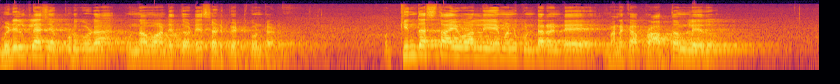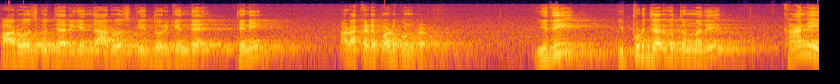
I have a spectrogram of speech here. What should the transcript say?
మిడిల్ క్లాస్ ఎప్పుడు కూడా ఉన్న వాటితోటే సరిపెట్టుకుంటాడు. కింద స్థాయి వాళ్ళు ఏమనుకుంటారంటే మనకు ఆ ప్రాప్తం లేదు ఆ రోజుకు జరిగింది ఆ రోజుకి దొరికిందే తిని ఆడు అక్కడే పడుకుంటాడు. ఇది ఇప్పుడు జరుగుతున్నది. కానీ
